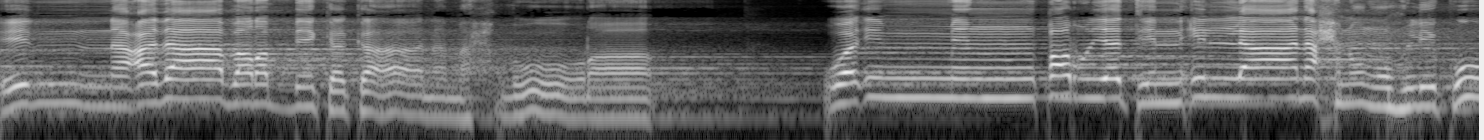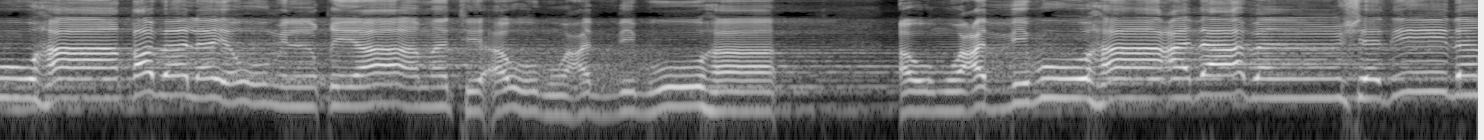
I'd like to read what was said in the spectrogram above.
إن عذاب ربك كان محظورا. وإن من قرية إلا نحن مهلكوها قبل يوم القيامة أو معذبوها أو معذبوها عذابا شديدا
